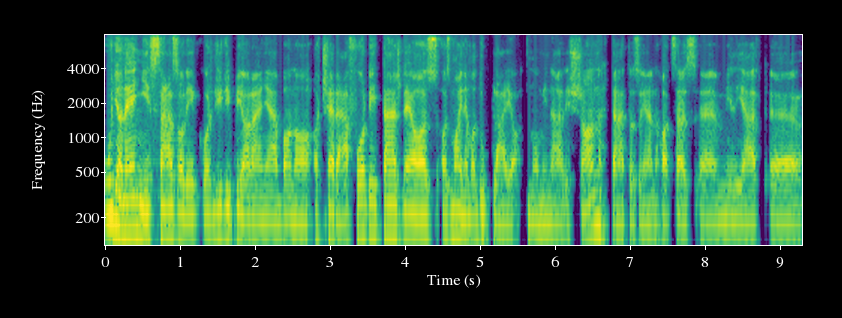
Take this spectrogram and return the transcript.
ugyanennyi százalékos GDP arányában a, a cseráfordítás, de az, az majdnem a duplája nominálisan, tehát az olyan 600 eh, milliárd eh,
